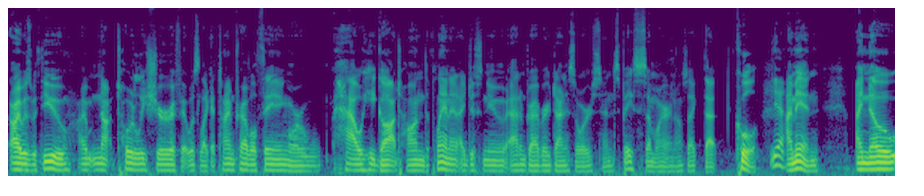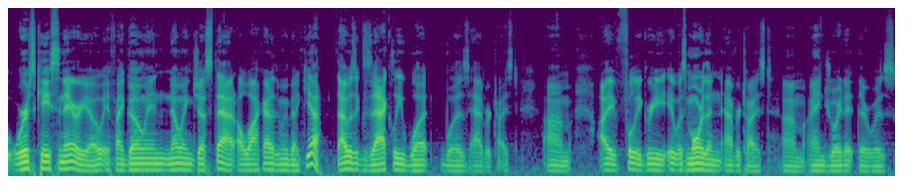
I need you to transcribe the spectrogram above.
I was with you. I'm not totally sure if it was like a time travel thing or how he got on the planet. I just knew Adam Driver, dinosaurs, and space somewhere, and I was like, "That cool. Yeah. I'm in." I know worst case scenario. If I go in knowing just that, I'll walk out of the movie like, "Yeah, that was exactly what was advertised." Um, I fully agree. It was more than advertised. Um, I enjoyed it. There was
